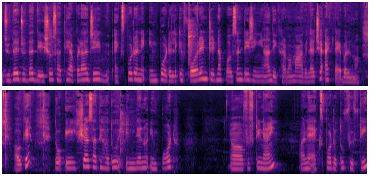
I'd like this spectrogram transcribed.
જુદા જુદા દેશો સાથે આપણા જે એક્સપોર્ટ અને ઇમ્પોર્ટ એટલે કે ફોરેન ટ્રેડના પર્સન્ટેજ અહીંયા દેખાડવામાં આવેલા છે આ ટેબલમાં ઓકે તો એશિયા સાથે હતું ઇન્ડિયાનું ઇમ્પોર્ટ ફિફ્ટી નાઇન અને એક્સપોર્ટ હતું ફિફ્ટી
